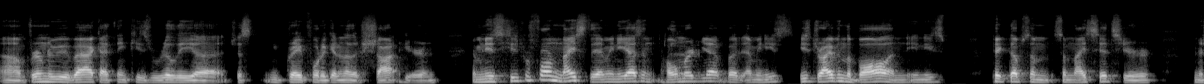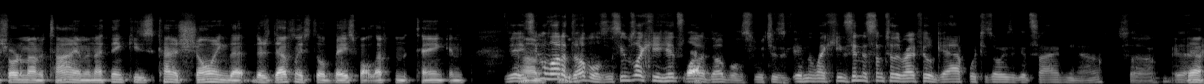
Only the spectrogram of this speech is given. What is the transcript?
um, for him to be back, I think he's really uh, just grateful to get another shot here. And I mean he's he's performed nicely. I mean he hasn't homered yet, but I mean he's he's driving the ball and, and he's picked up some some nice hits here in a short amount of time. And I think he's kind of showing that there's definitely still baseball left in the tank and yeah, he's um, a lot of doubles. It seems like he hits a yeah. lot of doubles, which is and like he's into some to the right field gap, which is always a good sign, you know. So yeah. Yeah.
